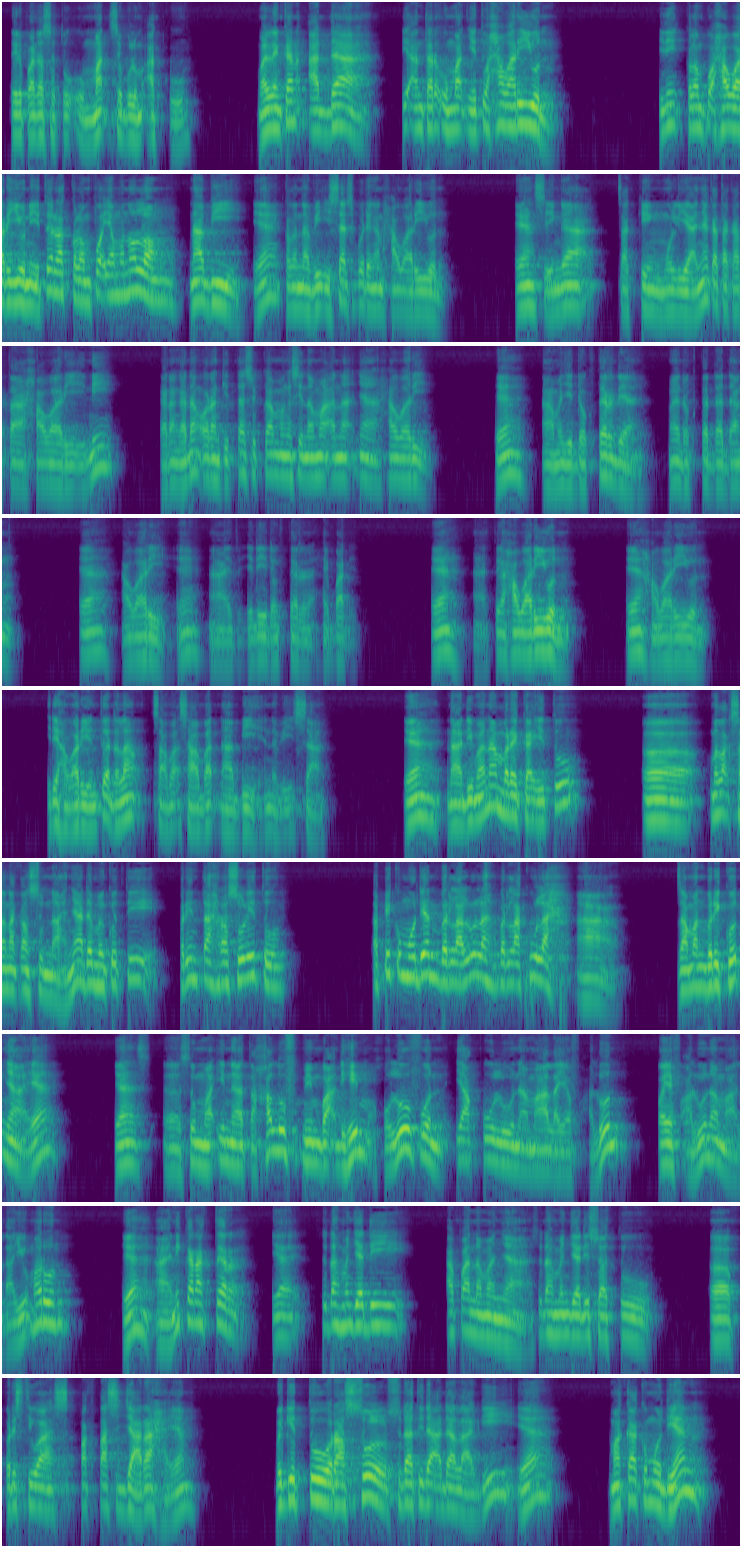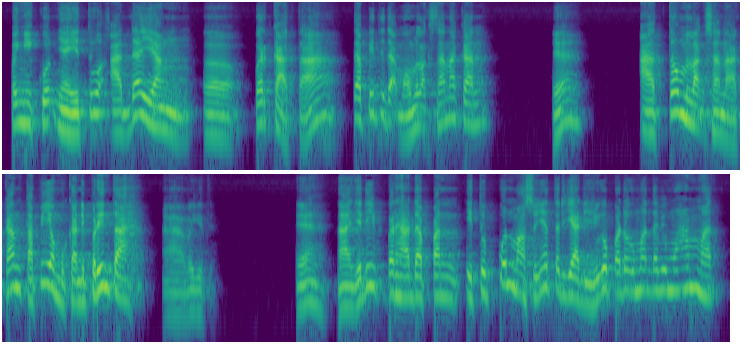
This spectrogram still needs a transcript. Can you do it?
daripada satu umat sebelum aku, melainkan ada di antara umatnya itu Hawariyun. Ini kelompok Hawariyun itu adalah kelompok yang menolong Nabi, ya. Kalau Nabi Isa disebut dengan Hawariyun, ya. Sehingga saking mulianya kata-kata Hawari ini, kadang-kadang orang kita suka mengasih nama anaknya Hawari, ya. Nah, menjadi dokter dia, dokter Dadang, ya Hawari, ya. Nah itu jadi dokter hebat ya. Nah, itu Hawariyun ya Hawariyun jadi Hawariyun itu adalah sahabat-sahabat Nabi Nabi Isa ya. Nah di mana mereka itu e, melaksanakan sunnahnya dan mengikuti perintah Rasul itu. Tapi kemudian berlalulah berlakulah. Nah, zaman berikutnya ya. Ya eh, summa inna takhalluf min ba'dihim khulufun yaquluna ma la yaf'alun wa yaf'aluna ma la yu'marun. Ya nah, ini karakter ya sudah menjadi apa namanya sudah menjadi suatu uh, peristiwa fakta sejarah ya. Begitu Rasul sudah tidak ada lagi ya, maka kemudian pengikutnya itu ada yang uh, berkata tapi tidak mau melaksanakan ya atau melaksanakan tapi yang bukan diperintah. Nah, begitu. Ya. Nah, jadi berhadapan itu pun maksudnya terjadi juga pada umat Nabi Muhammad.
